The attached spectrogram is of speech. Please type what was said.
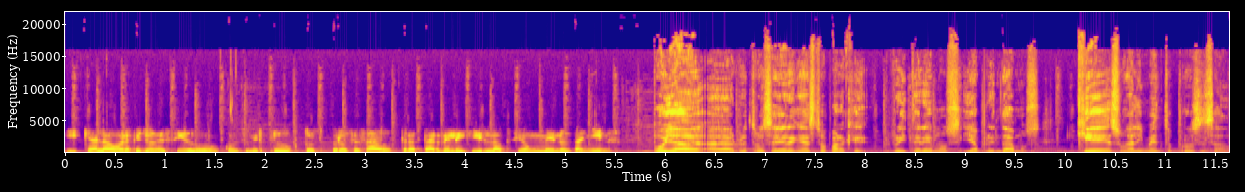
y que a la hora que yo decido consumir productos procesados, tratar de elegir la opción menos dañina. Voy a, a retroceder en esto para que reiteremos y aprendamos. ¿Qué es un alimento procesado?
